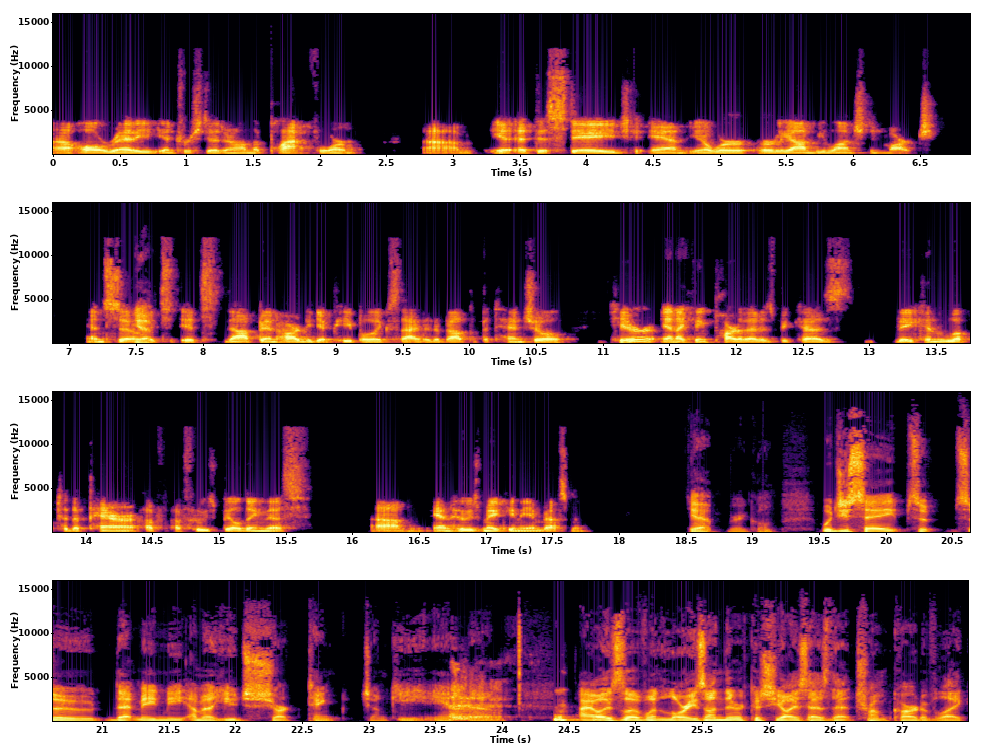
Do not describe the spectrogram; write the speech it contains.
uh, already interested and on the platform um, at this stage. And, you know, we're early on, we launched in March. And so yeah. it's, it's not been hard to get people excited about the potential here. And I think part of that is because they can look to the parent of, of who's building this um, and who's making the investment. Yeah, very cool. Would you say so? So that made me. I'm a huge Shark Tank junkie, and uh, I always love when Lori's on there because she always has that trump card of like,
